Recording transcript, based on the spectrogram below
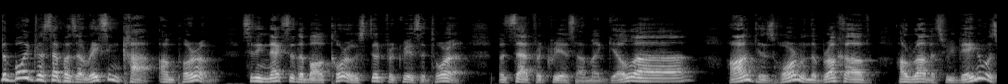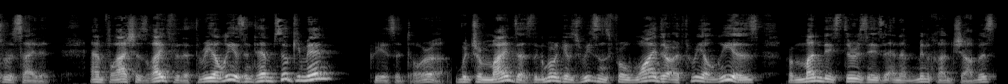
the boy dressed up as a racing ka on Purim, sitting next to the Balkora who stood for Kriyas Torah, but sat for Kriyas Megillah, honked his horn when the bracha of Haravas Ribenu was recited, and flashed his lights for the three aliyahs and ten psukim in Kriyas Torah, which reminds us the Gemara gives reasons for why there are three aliyahs from Mondays, Thursdays, and at Mincha and Shabbos,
